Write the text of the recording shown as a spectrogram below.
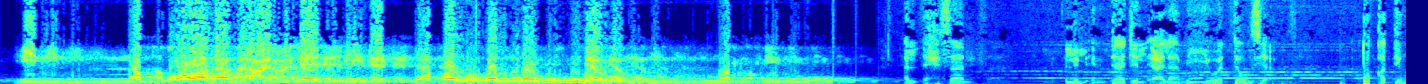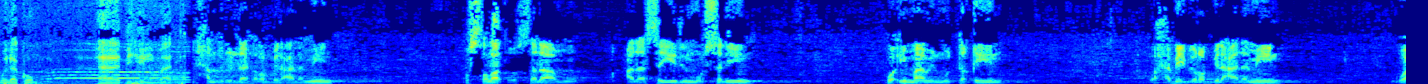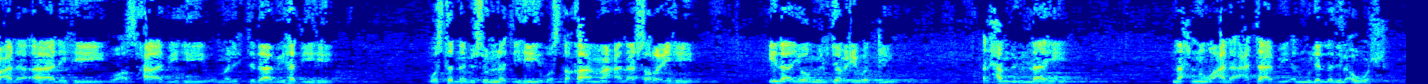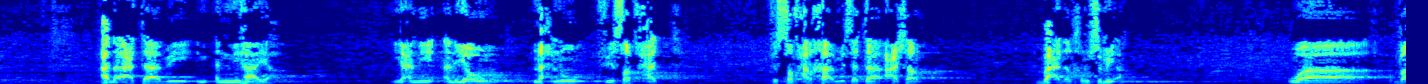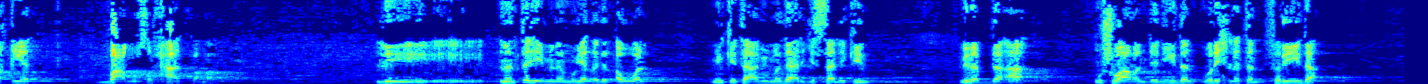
إن الله مع الذين اتقوا والذين هم محسنون الإحسان للإنتاج الإعلامي والتوزيع تقدم لكم هذه المادة. الحمد لله رب العالمين والصلاة والسلام على سيد المرسلين وإمام المتقين وحبيب رب العالمين وعلى آله وأصحابه ومن اهتدى بهديه واستنى بسنته واستقام على شرعه إلى يوم الجمع والدين. الحمد لله نحن على أعتاب المجلد الأول. على أعتاب النهاية. يعني اليوم نحن في صفحة في الصفحة الخامسة عشر بعد الخمسمائة. وبقيت بعض الصفحات فقط. لننتهي من المجلد الأول من كتاب مدارج السالكين. لنبدأ مشوارا جديدا ورحلة فريدة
